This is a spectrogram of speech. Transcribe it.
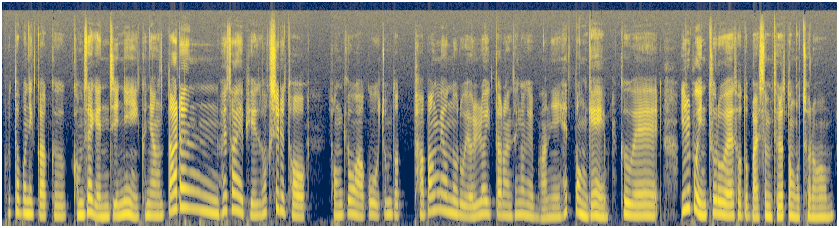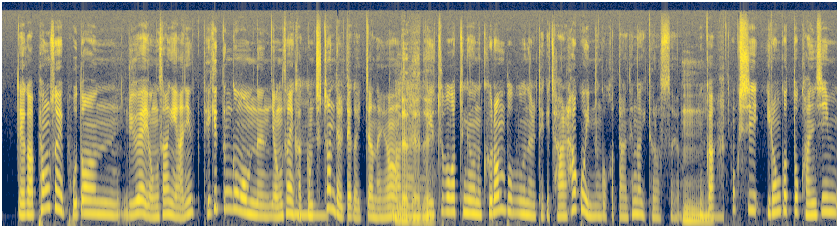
그렇다 보니까 그 검색 엔진이 그냥 다른 회사에 비해서 확실히 더 정교하고 좀 더 다방면으로 열려 있다라는 생각을 많이 했던 게 그 왜 1부 인트로에서도 말씀드렸던 것처럼 내가 평소에 보던 류의 영상이 아닌 되게 뜬금없는 영상이 가끔 음. 추천될 때가 있잖아요. 네네네. 근데 유튜브 같은 경우는 그런 부분을 되게 잘 하고 있는 것 같다는 생각이 들었어요. 음. 그러니까 혹시 이런 것도 관심이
